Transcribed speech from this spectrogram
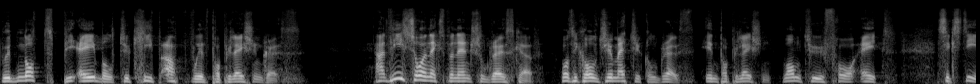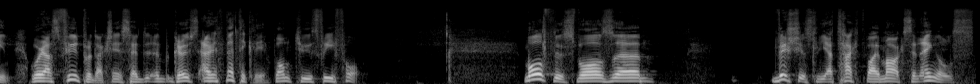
would not be able to keep up with population growth. And he saw an exponential growth curve, what he called geometrical growth in population 1, 2, 4, 8, 16. Whereas food production, said, uh, grows arithmetically 1, 2, 3, 4. Malthus was uh, viciously attacked by Marx and Engels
